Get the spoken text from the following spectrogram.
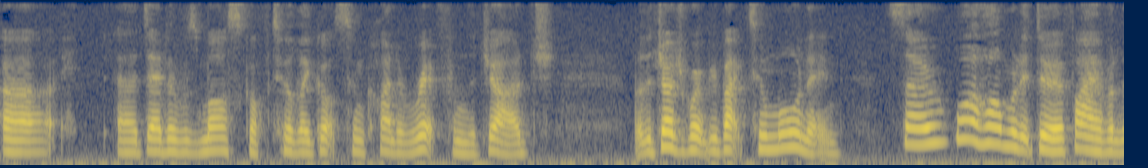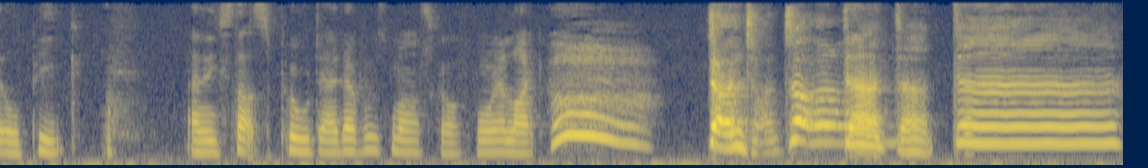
uh, uh, Daredevil's mask off till they got some kind of writ from the judge, but the judge won't be back till morning. So what harm will it do if I have a little peek?" And he starts to pull Daredevil's mask off, and we're like, "Oh, Dun dun dun. dun dun dun!"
